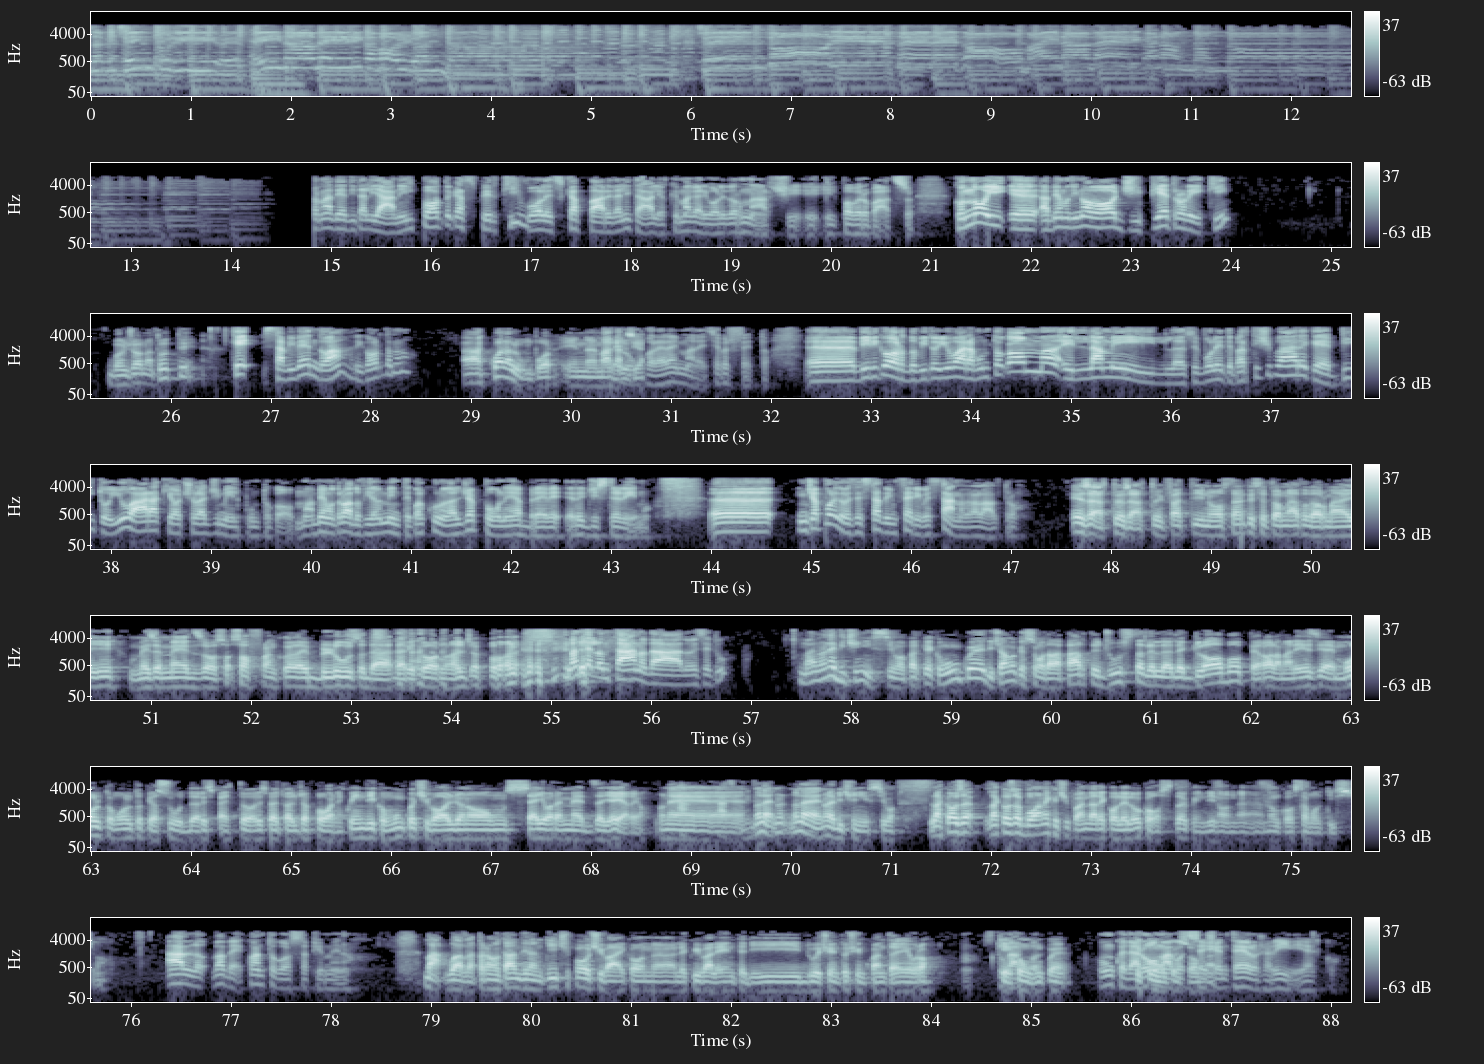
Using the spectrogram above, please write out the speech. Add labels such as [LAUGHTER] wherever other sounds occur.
Dammi cento lire che in America voglio andare. Cento lire io te le do, ma in America no, no, no. Tornati ad Italiani, il podcast per chi vuole scappare dall'Italia o che magari vuole tornarci, il povero pazzo. Con noi eh, abbiamo di nuovo oggi Pietro Recchi, Buongiorno a tutti. che sta vivendo a, ricordamelo? A Kuala Lumpur, in Kuala Malesia. Lumpur, era in Malesia, perfetto. Eh, vi ricordo vitoiuvara.com e la mail se volete partecipare che è vitoiuvara.gmail.com. Abbiamo trovato finalmente qualcuno dal Giappone e a breve registreremo. Eh, in Giappone dove sei stato in ferie quest'anno, tra l'altro. Esatto, esatto. Infatti, nonostante sia tornato da ormai un mese e mezzo, so- soffro ancora del blues da, da ritorno [LAUGHS] dal Giappone. Quanto è lontano da dove sei tu? Ma non è vicinissimo, perché comunque diciamo che sono dalla parte giusta del, del globo, però la Malesia è molto molto più a sud rispetto, rispetto al Giappone, quindi comunque ci vogliono un 6 ore e mezza di aereo, non è, Ah, non è- non è- non è vicinissimo. La cosa, la cosa buona è che ci puoi andare con le low cost, quindi non, non costa moltissimo. Allora, vabbè, quanto costa più o meno? Ma guarda, prenotando in anticipo ci vai con eh, l'equivalente di 250 euro, No, sto che calcolo. comunque, Comunque da Roma comunque, con insomma- 600 euro ci arrivi, ecco.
